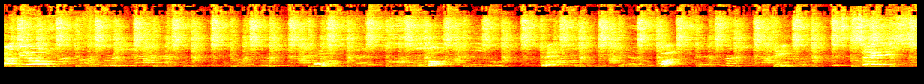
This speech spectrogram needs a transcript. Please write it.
Cambio. Uno. Dos. Tres. Cuatro. Cinco. Seis.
